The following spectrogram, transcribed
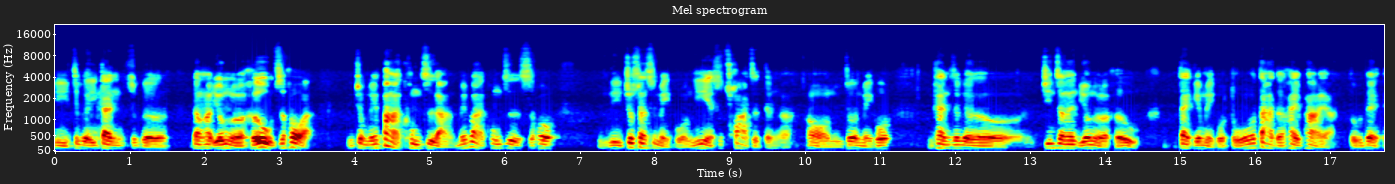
你这个一旦这个让他拥有了核武之后啊，你就没办法控制啦，没办法控制的时候，你就算是美国，你也是差着等啊，哦，你这个美国，你看这个金正恩拥有了核武。带给美国多大的害怕呀，对不对？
